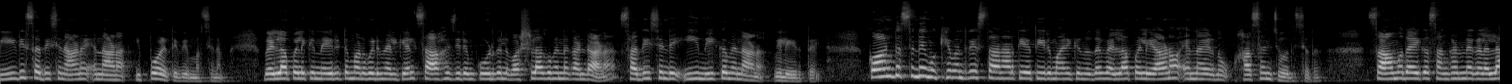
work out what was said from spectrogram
വി ഡി സതീശനാണ് എന്നാണ് ഇപ്പോഴത്തെ വിമർശനം. വെള്ളാപ്പള്ളിക്ക് നേരിട്ട് മറുപടി നൽകിയാൽ സാഹചര്യം കൂടുതൽ വഷളാകുമെന്ന് കണ്ടാണ് സതീശന്റെ ഈ നീക്കമെന്നാണ് വിലയിരുത്തൽ. കോൺഗ്രസിന്റെ മുഖ്യമന്ത്രി സ്ഥാനാർത്ഥിയെ തീരുമാനിക്കുന്നത് വെള്ളാപ്പള്ളിയാണോ എന്നായിരുന്നു ഹസൻ ചോദിച്ചത്. സാമുദായിക സംഘടനകളല്ല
